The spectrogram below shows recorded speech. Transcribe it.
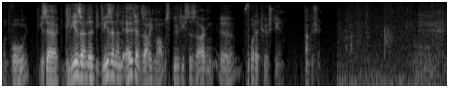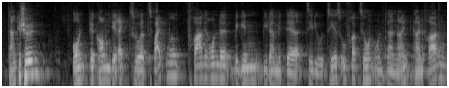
und wo dieser gläserne, die gläsernen Eltern, sage ich mal, um es bildlich zu sagen, äh, vor der Tür stehen. Dankeschön. Dankeschön. Und wir kommen direkt zur zweiten Fragerunde, beginnen wieder mit der CDU-CSU-Fraktion und äh, nein, keine Fragen.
